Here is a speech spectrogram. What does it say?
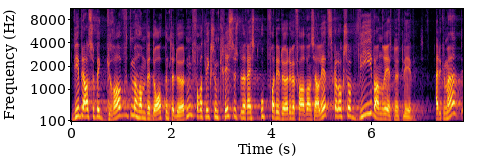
Vi ble altså begravd med ham ved dåpen til døden, for at liksom Kristus ble reist opp fra de døde ved Faderens herlighet, skal også vi vandre i et nytt liv. Er du ikke med?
